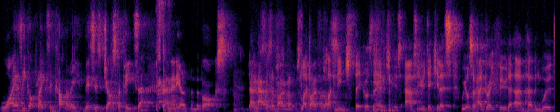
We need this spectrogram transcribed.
why has he got plates and cutlery? This is just a pizza. And then he opened the box, and that was a moment. It was like, it was like an inch thick, wasn't it? It was, it was absolutely ridiculous. We also had great food at um, Herb and Wood.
